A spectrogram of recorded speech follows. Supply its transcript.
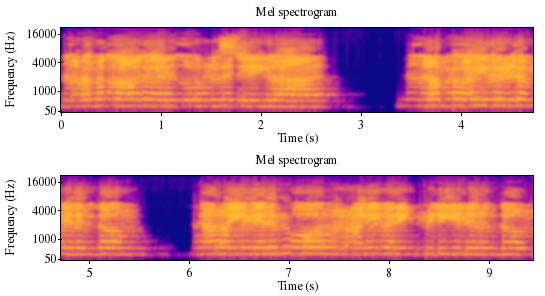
நமக்காக தோன்ற செய்கிறார். நம் பகைவரிடமிருந்தும் நம்மை வெறுப்போர் அனைவரின் பிடியிலிருந்தும்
